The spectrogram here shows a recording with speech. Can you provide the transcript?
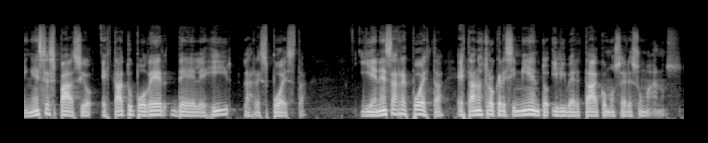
En ese espacio está tu poder de elegir la respuesta. Y en esa respuesta está nuestro crecimiento y libertad como seres humanos.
